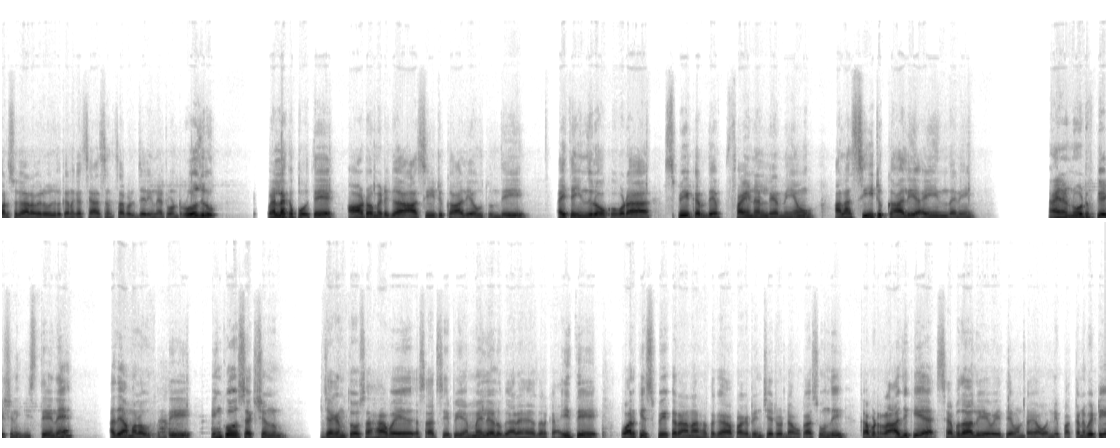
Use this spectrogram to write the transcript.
వరుసగా అరవై రోజులు కనుక శాసనసభలు జరిగినటువంటి రోజులు వెళ్ళకపోతే ఆటోమేటిక్గా ఆ సీటు ఖాళీ అవుతుంది. అయితే ఇందులో ఒక కూడా స్పీకర్దే ఫైనల్ నిర్ణయం. అలా సీటు ఖాళీ అయిందని ఆయన నోటిఫికేషన్ ఇస్తేనే అది అమలవుతుంది. ఇంకో సెక్షన్ జగన్తో సహా వైఎస్ఆర్సీపీ ఎమ్మెల్యేలు గారహాజరుకు అయితే వారికి స్పీకర్ అనర్హతగా ప్రకటించేటువంటి అవకాశం ఉంది. కాబట్టి రాజకీయ శబదాలు ఏవైతే ఉంటాయో అవన్నీ పక్కన పెట్టి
